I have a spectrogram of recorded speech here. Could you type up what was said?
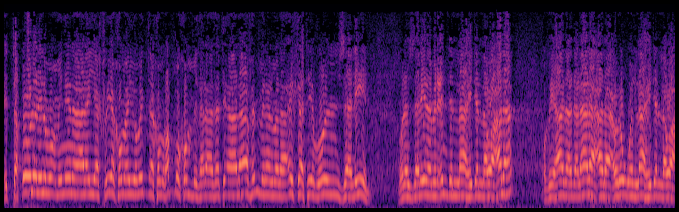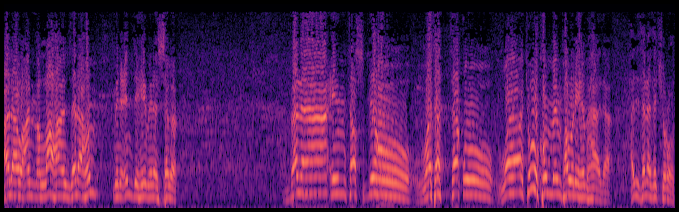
إذ تقول للمؤمنين ألن يكفيكم أن يمدكم ربكم بثلاثة آلاف من الملائكة منزلين. منزلين من عند الله جل وعلا. وفي هذا دلالة على علو الله جل وعلا وأن الله أنزلهم من عنده من السماء. بلى إن تصبروا وتتقوا ويأتوكم من فورهم هذا. هذه ثلاثة شروط.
